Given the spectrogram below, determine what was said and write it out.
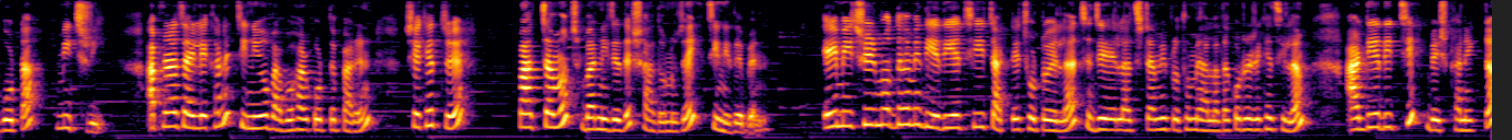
গোটা মিছরি। আপনারা চাইলে এখানে চিনিও ব্যবহার করতে পারেন। সেক্ষেত্রে পাঁচ চামচ বা নিজেদের স্বাদ অনুযায়ী চিনি দেবেন। এই মিশ্রির মধ্যে আমি দিয়ে দিয়েছি চারটে ছোট এলাচ। যে এলাচটা আমি প্রথমে আলাদা করে রেখেছিলাম, আর দিয়ে দিচ্ছি বেশ খানিকটা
